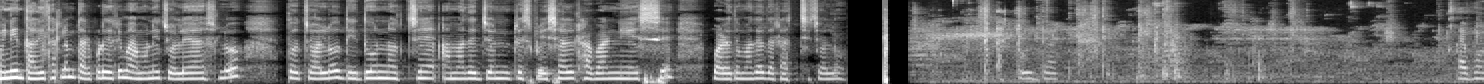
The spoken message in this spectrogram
মিনিট দাঁড়িয়ে থাকলাম তারপরে দেখি মামনি চলে আসলো। তো চলো দিদুন হচ্ছে আমাদের জন্য একটা স্পেশাল খাবার নিয়ে এসছে পরে তোমাদের দেখাচ্ছি চলো। এখন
